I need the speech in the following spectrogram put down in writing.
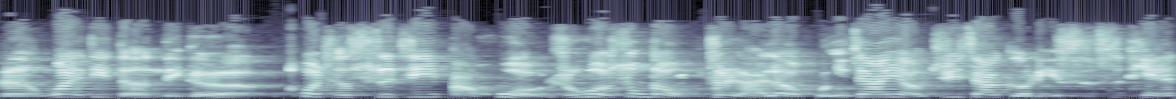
嗯，外地的那个货车司机把货如果送到我们这儿来了，回家要居家隔离十四天。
